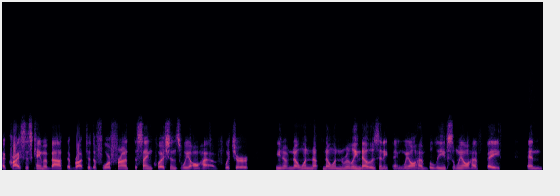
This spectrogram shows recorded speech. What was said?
a crisis came about that brought to the forefront the same questions we all have which are you know no one kno- no one really knows anything. We all have beliefs and we all have faith. And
